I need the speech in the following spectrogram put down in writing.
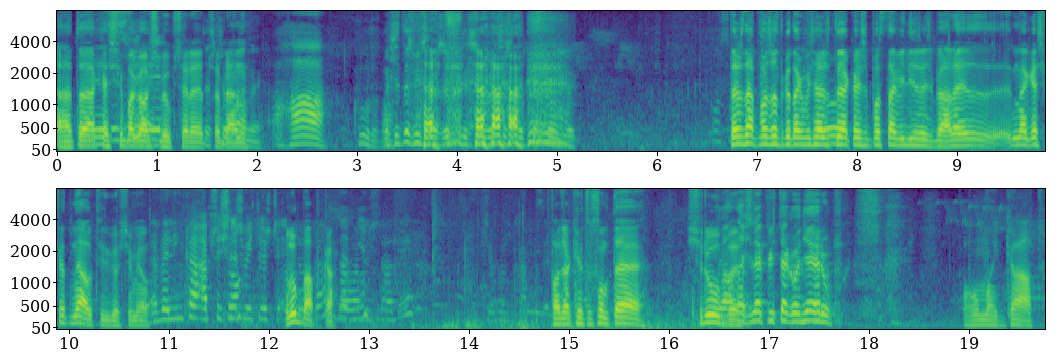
Ale to to jakaś jest- chyba gość był prze, Też przebrany. czerwony. Aha, kurwa. Właśnie też myślałem, że do. Też na początku tak myślałem, że tu jakoś postawili rzeźbę, ale mega świetny outfit gościu miał. Ewelinka, a przyślesz mi tu jeszcze... Lub babka. Patrz jakie tu są te śruby. Adaś, lepiej tego nie rób. Oh my god.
